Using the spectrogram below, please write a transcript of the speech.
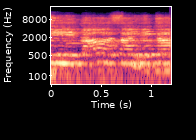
लखन सीता सहिता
